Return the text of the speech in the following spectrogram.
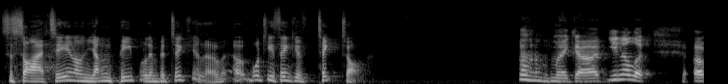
society and on young people in particular. Uh, what do you think of TikTok? Oh my God. You know, look, uh,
